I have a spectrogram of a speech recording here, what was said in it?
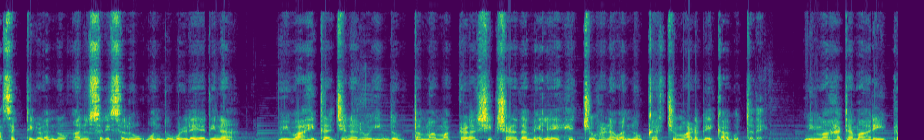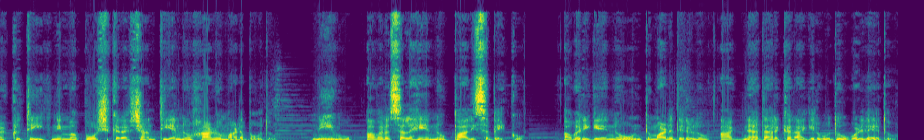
ಆಸಕ್ತಿಗಳನ್ನು ಅನುಸರಿಸಲು ಒಂದು ಒಳ್ಳೆಯ ದಿನ. ವಿವಾಹಿತ ಜನರು ಇಂದು ತಮ್ಮ ಮಕ್ಕಳ ಶಿಕ್ಷಣದ ಮೇಲೆ ಹೆಚ್ಚು ಹಣವನ್ನು ಖರ್ಚು ಮಾಡಬೇಕಾಗುತ್ತದೆ. ನಿಮ್ಮ ಹಠಮಾರಿ ಪ್ರಕೃತಿ ನಿಮ್ಮ ಪೋಷಕರ ಶಾಂತಿಯನ್ನು ಹಾಳು ಮಾಡಬಹುದು. ನೀವು ಅವರ ಸಲಹೆಯನ್ನು ಪಾಲಿಸಬೇಕು. ಅವರಿಗೆ ನೋವುಂಟು ಮಾಡದಿರಲು ಆಜ್ಞಾಧಾರಕರಾಗಿರುವುದು ಒಳ್ಳೆಯದು.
